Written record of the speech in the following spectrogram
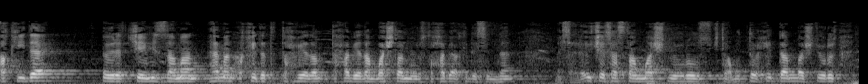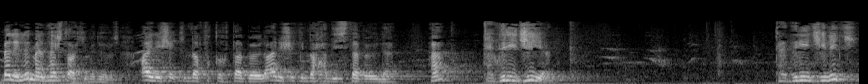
akide öğreteceğimiz zaman hemen akidet-i tahaviyeden, tahaviyeden başlamıyoruz, tahavi akidesinden. Mesela üç esasdan başlıyoruz, kitab-ı tevhidden başlıyoruz. Belirli menheç takip ediyoruz. Aynı şekilde fıkıhta böyle, aynı şekilde hadiste böyle. Ha? Tedriciyen. Tedricilik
